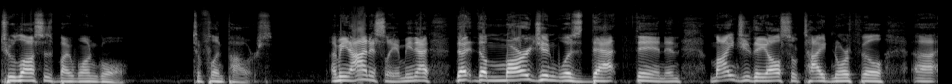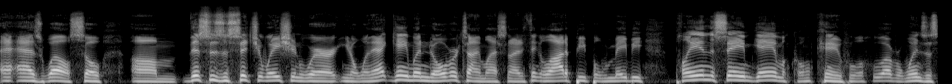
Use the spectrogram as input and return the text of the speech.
two losses by one goal to Flint Powers. I mean, honestly, I mean that, the margin was that thin, and mind you, they also tied Northville uh, as well. So um, this is a situation where you know when that game went into overtime last night, I think a lot of people were maybe playing the same game. Okay, well, whoever wins this,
